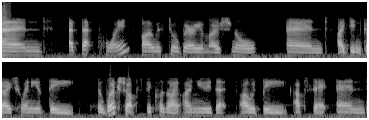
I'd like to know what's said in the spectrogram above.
and at that point, I was still very emotional, and I didn't go to any of the the workshops because I, I knew that I would be upset and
